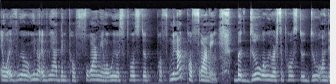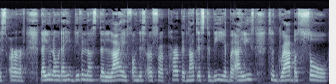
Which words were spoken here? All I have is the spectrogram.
And if we were, you know, if we have been performing what we were supposed to, perf- I not performing, but do what we were supposed to do on this earth, that, you know, that He given us the life on this earth for a purpose, not just to be here, but at least to grab a soul,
